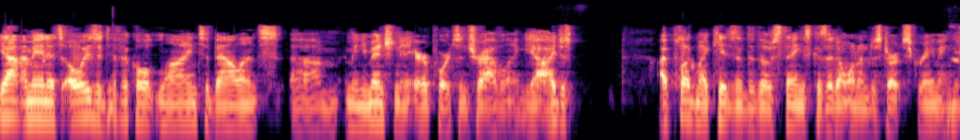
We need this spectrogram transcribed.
Yeah, I mean, it's always a difficult line to balance. Um, I mean, you mentioned in airports and traveling. Yeah, I just I plug my kids into those things because I don't want them to start screaming.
